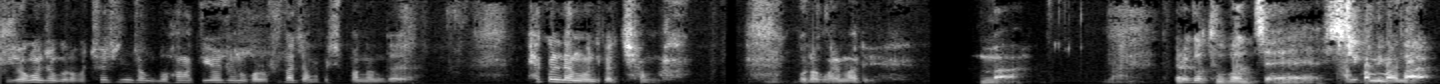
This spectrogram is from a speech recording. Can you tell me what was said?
구형은 좀 그렇고 최신 정도 하나 끼워주는 걸 후하지 않을까 싶었는데, 팩을 내놓으니까 참, 뭐라고 할 말이. 마. 마. 그리고 두 번째 잠깐만. 시크릿파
